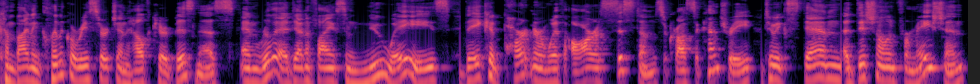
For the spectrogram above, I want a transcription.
combining clinical research and healthcare business and really identifying some new ways they could partner with our systems across the country to extend additional information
